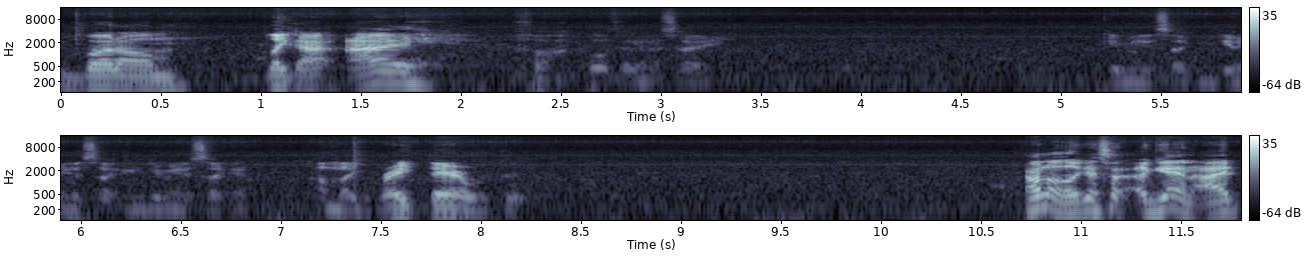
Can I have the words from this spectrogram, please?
But um, like I, I, fuck, what was I gonna say? Give me a second. Give me a second. Give me a second. I'm like right there with it. I don't know. Like I said again, I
